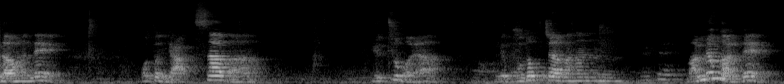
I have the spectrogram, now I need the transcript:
나오는데 어떤 약사가 유튜버야. 근데 구독자가 한 만 명도 안 돼.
